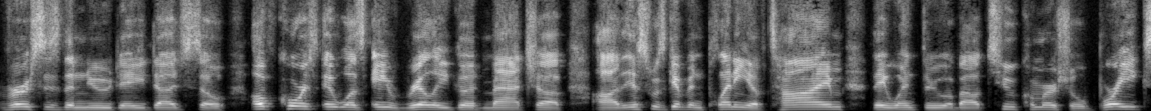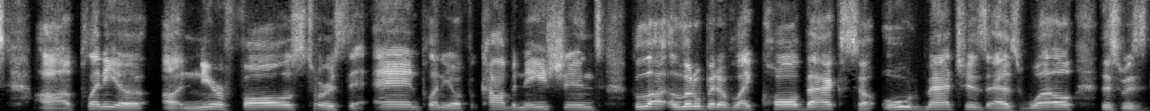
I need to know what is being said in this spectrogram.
versus the New Day Dutch. So, of course, it was a really good matchup. Uh, this was given plenty of time. They went through about two commercial breaks, uh, plenty of uh, near falls towards the end, plenty of combinations, a little bit of like callbacks to old matches as well. This was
